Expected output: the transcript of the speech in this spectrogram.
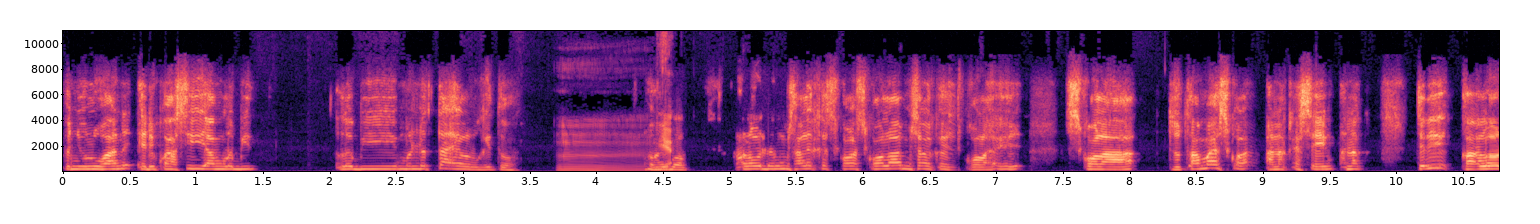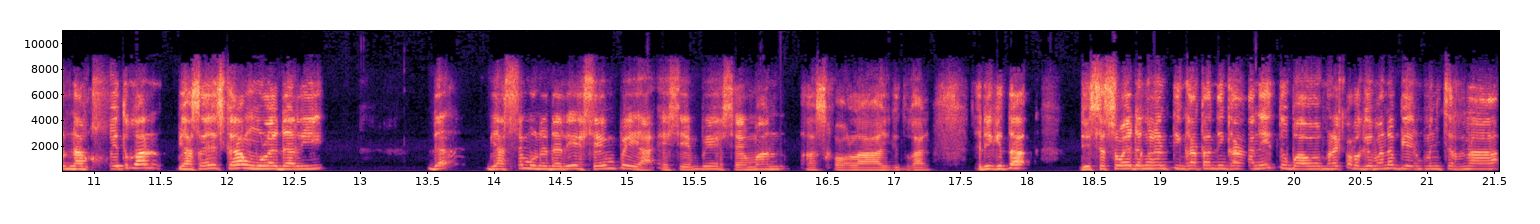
penyuluhan edukasi yang lebih lebih mendetail begitu Hmm, Bang ya. Iqbal. Kalau dengan misalnya ke sekolah-sekolah, misalnya ke sekolah sekolah terutama sekolah anak SM anak. Jadi kalau narkoba itu kan biasanya sekarang mulai dari da, biasanya mulai dari SMP ya, SMP, SMA, eh, sekolah gitu kan. Jadi kita disesuai dengan tingkatan-tingkatannya itu bahwa mereka bagaimana biar mencerna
